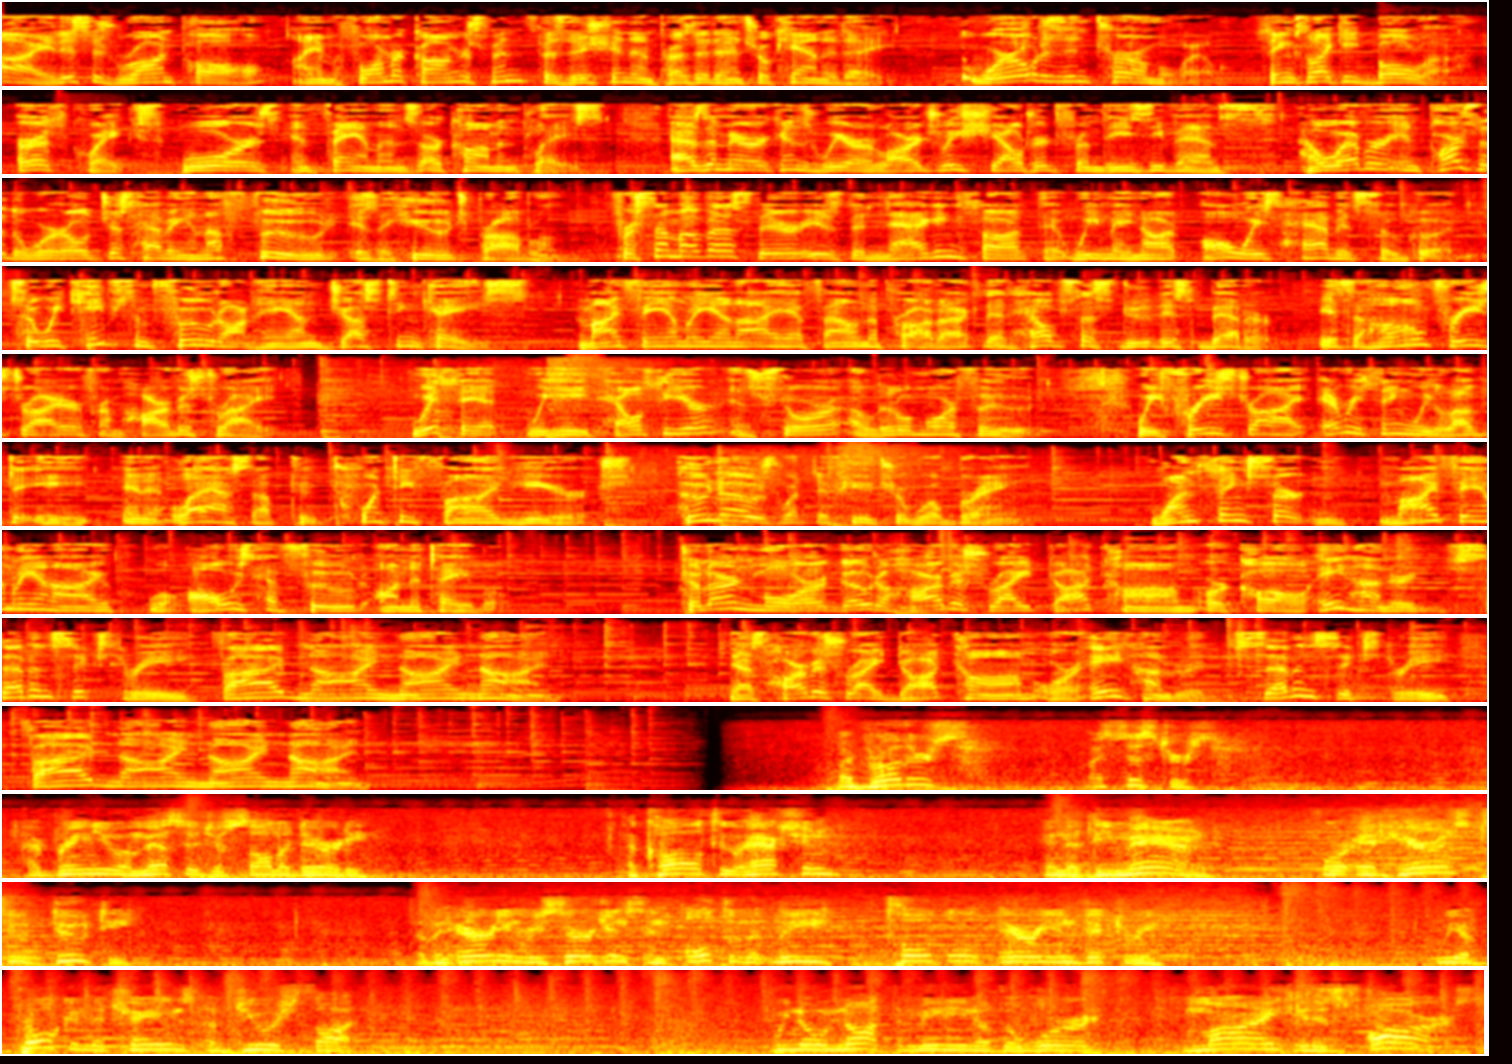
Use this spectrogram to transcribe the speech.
Hi, this is Ron Paul. I am a former congressman, physician, and presidential candidate. The world is in turmoil. Things like Ebola, earthquakes, wars, and famines are commonplace. As Americans, we are largely sheltered from these events. However, in parts of the world, just having enough food is a huge problem. For some of us, there is the nagging thought that we may not always have it so good. So we keep some food on hand just in case. My family and I have found a product that helps us do this better. It's a home freeze dryer from Harvest Right. With it, we eat healthier and store a little more food. We freeze dry everything we love to eat, and it lasts up to 25 years. Who knows what the future will bring? One thing certain, my family and I will always have food on the table. To learn more, go to harvestright.com or call 800-763-5999. That's harvestright.com or 800-763-5999. My brothers, my sisters, I bring you a message of solidarity, a call to action, and a demand for adherence to duty of an Aryan resurgence and ultimately total Aryan victory. We have broken the chains of Jewish thought. We know not the meaning of the word mine, it is ours.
